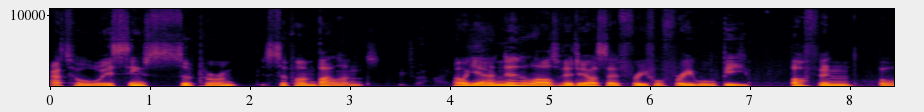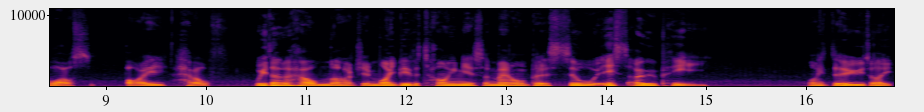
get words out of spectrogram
at all. It seems super, un, super unbalanced. Oh yeah, and in the last video I said 343 will be buffing the Wasp by health. We don't know how much, it might be the tiniest amount, but it's still, it's OP. My dude, like,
